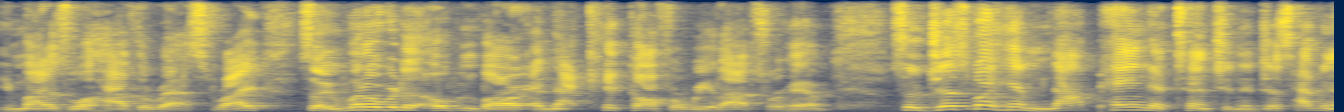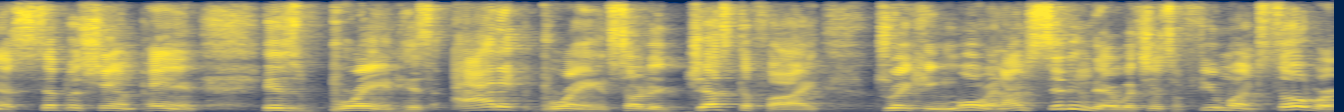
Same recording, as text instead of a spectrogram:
you might as well have the rest, right? So he went over to the open bar and that kicked off a relapse for him. So just by him not paying attention and just having a sip of champagne, his brain, his addict brain started justifying drinking more. And I'm sitting there with just a few months sober,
